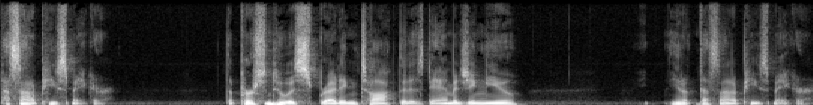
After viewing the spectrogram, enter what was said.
That's not a peacemaker. The person who is spreading talk that is damaging you, you know, that's not a peacemaker.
